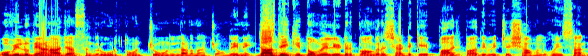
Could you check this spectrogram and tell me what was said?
ਉਹ ਵੀ ਲੁਧਿਆਣਾ ਜਾਂ ਸੰਗਰੂਰ ਤੋਂ ਚੋਣ ਲੜਨਾ ਚਾਹੁੰਦੇ ਨੇ। ਦੱਸਦੀ ਕਿ ਦੋਵੇਂ ਲੀਡਰ ਕਾਂਗਰਸ ਛੱਡ ਕੇ ਭਾਜਪਾ ਦੇ ਵਿੱਚ ਸ਼ਾਮਲ ਹੋਏ ਸਨ।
